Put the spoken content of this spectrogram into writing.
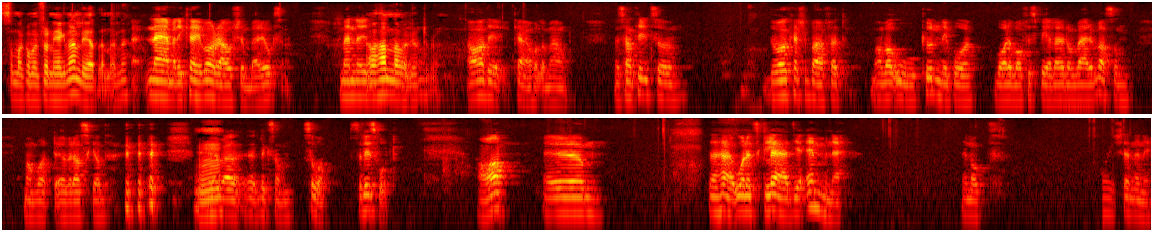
som har kommit från egna leden eller? Nej men det kan ju vara Rauschenberg också. Men, ja han har väl gjort det bra. Ja det kan jag hålla med om. Men samtidigt så Det var kanske bara för att man var okunnig på vad det var för spelare de värvade som man vart överraskad. mm. Eh, liksom så. Så det är svårt. Ja. Eh, det här årets glädjeämne. Är något Känner ni?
